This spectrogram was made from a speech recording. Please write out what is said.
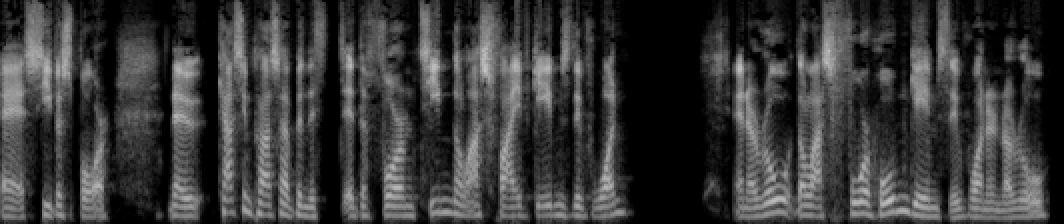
uh, Sivaspor. Now, Kasim Pasa have been the, the form team. The last five games they've won in a row. The last four home games they've won in a row,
